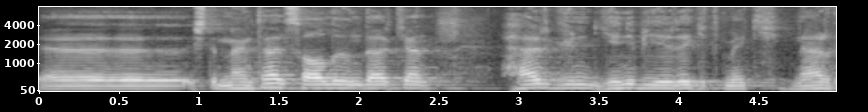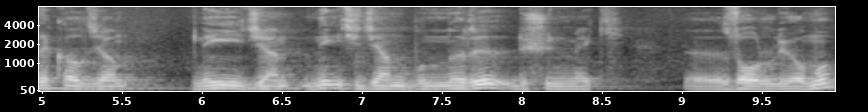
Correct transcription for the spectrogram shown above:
e, işte mental sağlığın derken her gün yeni bir yere gitmek, nerede kalacağım, ne yiyeceğim, ne içeceğim bunları düşünmek e, zorluyor mu?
